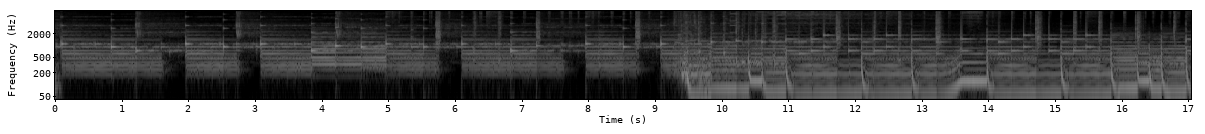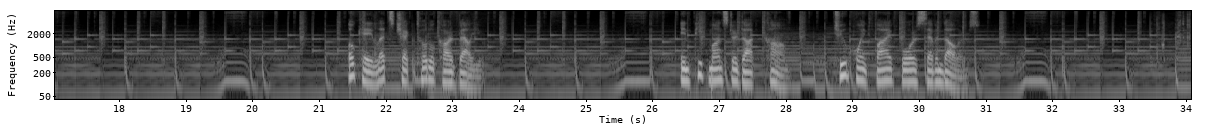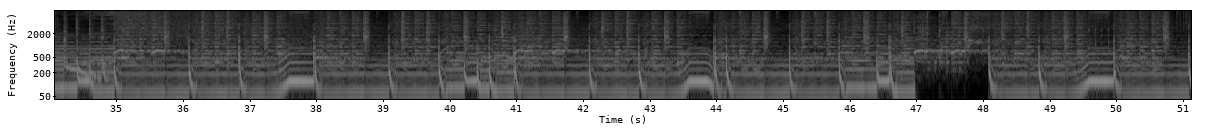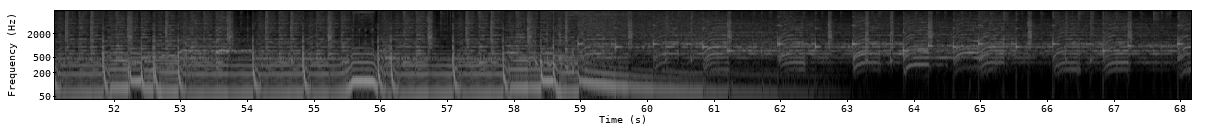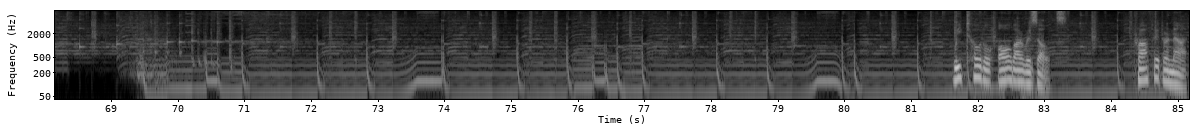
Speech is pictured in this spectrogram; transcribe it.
Okay let's check total card value. In peakmonster.com. $2.547. We total all our results. Profit or not.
